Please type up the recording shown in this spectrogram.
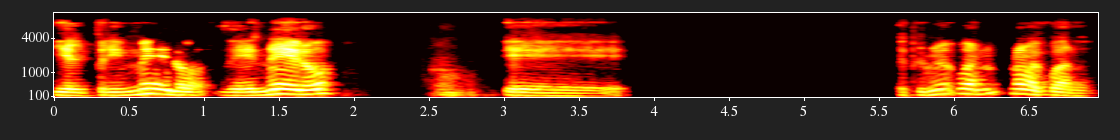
Y el primero de enero, eh, el primero, bueno, no me acuerdo,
